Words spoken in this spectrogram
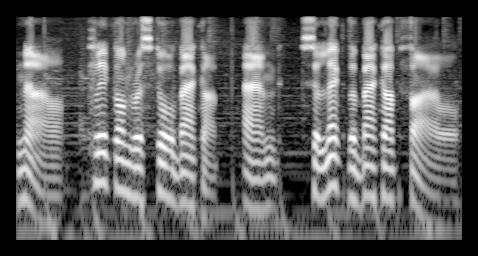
Now, click on restore backup and select the backup file.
